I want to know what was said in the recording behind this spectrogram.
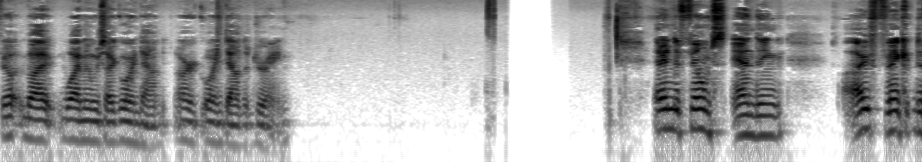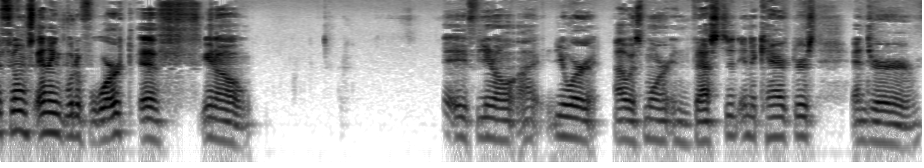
why why movies are going down are going down the drain. And in the film's ending, I think the film's ending would have worked if you know if you know I, you were I was more invested in the characters and their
